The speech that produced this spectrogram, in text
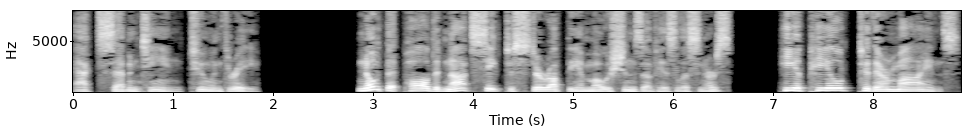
Acts 17, 2 and 3. Note that Paul did not seek to stir up the emotions of his listeners. He appealed to their minds.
